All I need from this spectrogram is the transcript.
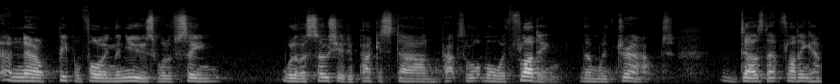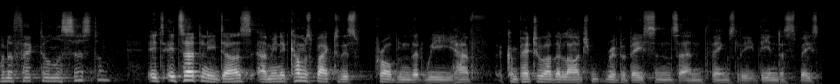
And now people following the news will have seen, will have associated Pakistan perhaps a lot more with flooding than with drought. Does that flooding have an effect on the system? It, it certainly does. I mean, it comes back to this problem that we have, compared to other large river basins and things, the, the Indus Basin,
